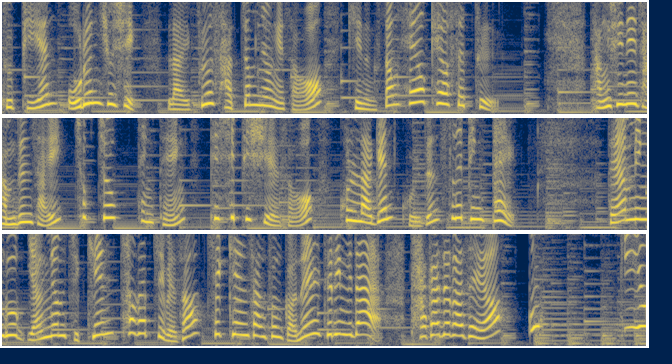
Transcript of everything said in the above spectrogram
두피엔 오른 휴식 라이프 4.0에서 기능성 헤어 케어 세트, 당신이 잠든 사이 촉촉 탱탱 피시피시에서 콜라겐 골든 슬리핑 팩, 대한민국 양념치킨 처갓집에서 치킨 상품권을 드립니다. 다 가져가세요. 꼭! 끼용!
